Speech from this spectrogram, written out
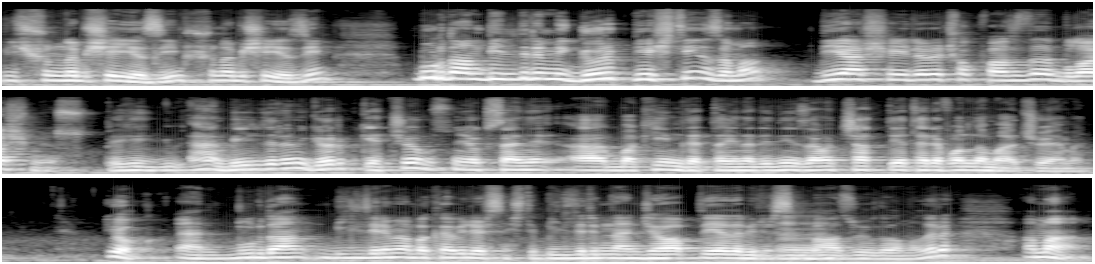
bir şuna bir şey yazayım, şuna bir şey yazayım. Buradan bildirimi görüp geçtiğin zaman diğer şeylere çok fazla bulaşmıyorsun. Peki ha, bildirimi görüp geçiyor musun yoksa hani "Aa, bakayım detayına dediğin zaman çat diye telefonda mı açıyor hemen? Yok yani buradan bildirime bakabilirsin. İşte bildirimden cevaplayabilirsin Hı. bazı uygulamaları. Ama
